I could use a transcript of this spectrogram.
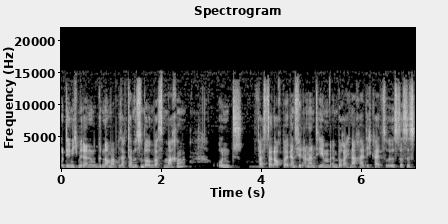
und den ich mir dann genommen habe, gesagt, da müssen wir irgendwas machen und was dann auch bei ganz vielen anderen Themen im Bereich Nachhaltigkeit so ist, dass es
